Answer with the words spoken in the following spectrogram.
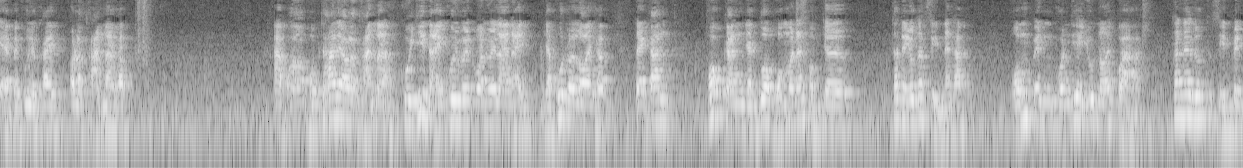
แอบไปคุยกับใครเอาหลักฐานมาครับ อะพอผมท้าได้เอาหลักฐานมา คุยที่ไหนคุยวันเวลาไหน อย่าพูดลอยๆครับ แต่การพบกันอย่างตัวผมวันนั้นผมเจอท่านนายกทักษิณนะครับ ผมเป็นคนที่อายุน้อยกว่า ท่านนายกทักษิณเป็น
